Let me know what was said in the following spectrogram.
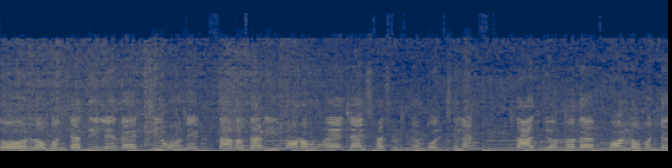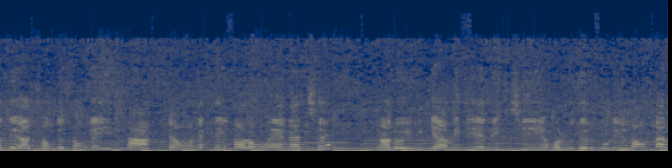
তো লবণটা দিলে নাকি অনেক তাড়াতাড়ি নরম হয়ে যায় শাশুড়ি মা বলছিলেন। তার জন্য দেখো লবণটা দেওয়ার সঙ্গে সঙ্গেই শাকটা অনেকটাই নরম হয়ে গেছে। আর ওইদিকে আমি দিয়ে দিচ্ছি হলুদের গুঁড়ি, লঙ্কার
